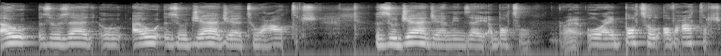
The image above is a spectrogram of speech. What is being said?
أو زجاج أو زجاجة عطر. Zujaja means a, a bottle, right? Or a bottle of atr.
